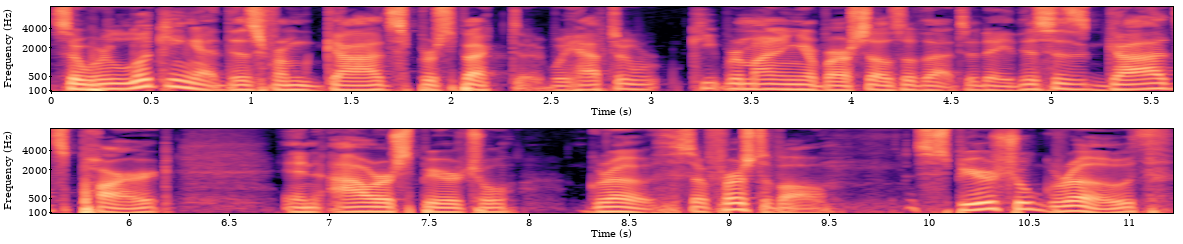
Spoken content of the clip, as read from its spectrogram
So we're looking at this from God's perspective. We have to keep reminding of ourselves of that today. This is God's part in our spiritual growth. So first of all, spiritual growth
